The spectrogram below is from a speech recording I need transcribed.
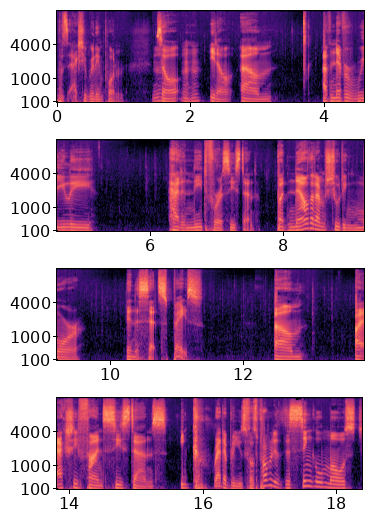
was actually really important. So Mm-hmm. you know um, I've never really had a need for a C stand, but now that I'm shooting more in a set space, um, I actually find C stands incredibly useful. It's probably the single most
